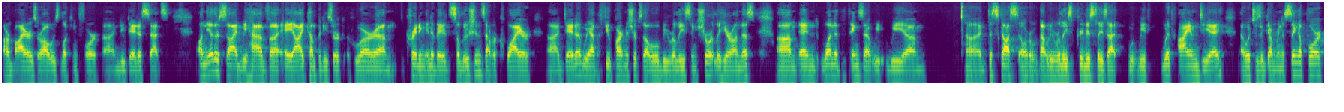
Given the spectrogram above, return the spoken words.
Our buyers are always looking for uh, new data sets. On the other side, we have uh, AI companies who are, who are um, creating innovative solutions that require uh, data. We have a few partnerships that we'll be releasing shortly here on this. Um, and one of the things that we, we um, uh, discussed or that we released previously is that we've with IMDA, uh, which is a government of Singapore,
